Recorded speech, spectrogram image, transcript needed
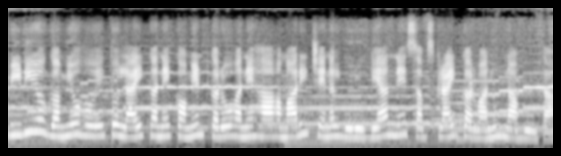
વીડિયો ગમ્યો હોય તો લાઈક અને કોમેન્ટ કરો અને હા, અમારી ચેનલ ગુરુ જ્ઞાનને સબસ્ક્રાઇબ કરવાનું ના ભૂલતા.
